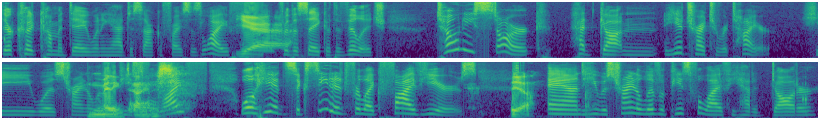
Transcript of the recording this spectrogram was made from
there could come a day when he had to sacrifice his life Yeah. for the sake of the village. Tony Stark had gotten he had tried to retire. He was trying to live Many a peaceful times. life. Well, he had succeeded for like 5 years Yeah. and he was trying to live a peaceful life. He had a daughter.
